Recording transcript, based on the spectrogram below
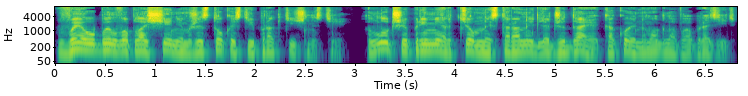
Вэу был воплощением жестокости и практичности, лучший пример темной стороны для джедая, какой она могла вообразить.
